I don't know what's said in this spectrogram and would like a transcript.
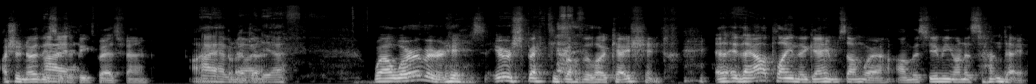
I should know this I, as a big Bears fan. I, I have no idea. Well, wherever it is, irrespective of the location, uh, they are playing the game somewhere. I'm assuming on a Sunday.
